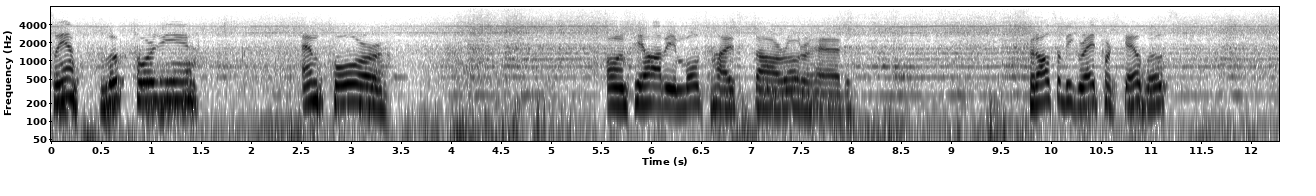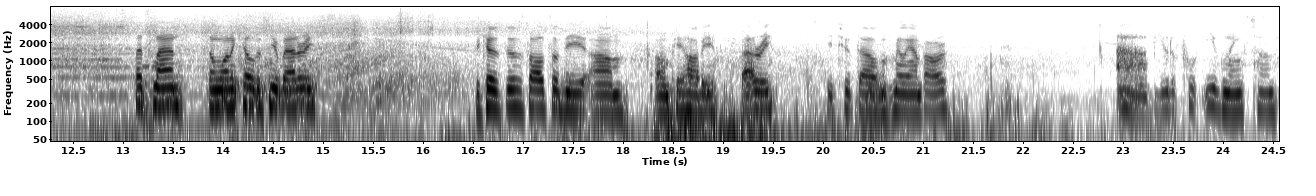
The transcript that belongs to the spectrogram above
So yeah, look for the M4 OMP Hobby multi-star rotor head. Could also be great for scale boats. Let's land. Don't want to kill this new battery. Because this is also the um, OMP Hobby battery. The 2000 milliamp hours. Ah, beautiful evening sun.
